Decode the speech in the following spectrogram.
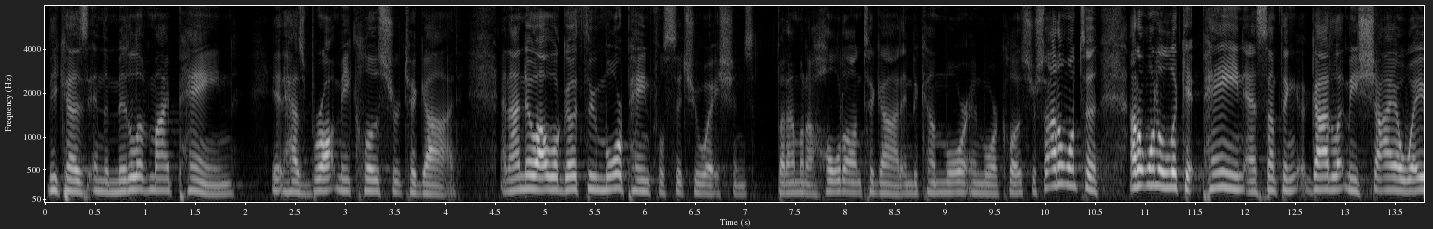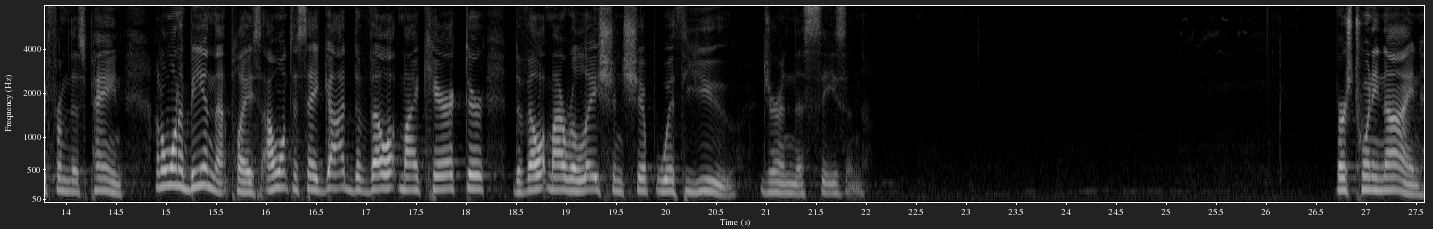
Because in the middle of my pain, it has brought me closer to God. And I know I will go through more painful situations, but I'm going to hold on to God and become more and more closer. So I don't want to I don't want to look at pain as something God let me shy away from this pain. I don't want to be in that place. I want to say God develop my character, develop my relationship with you during this season. Verse 29,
